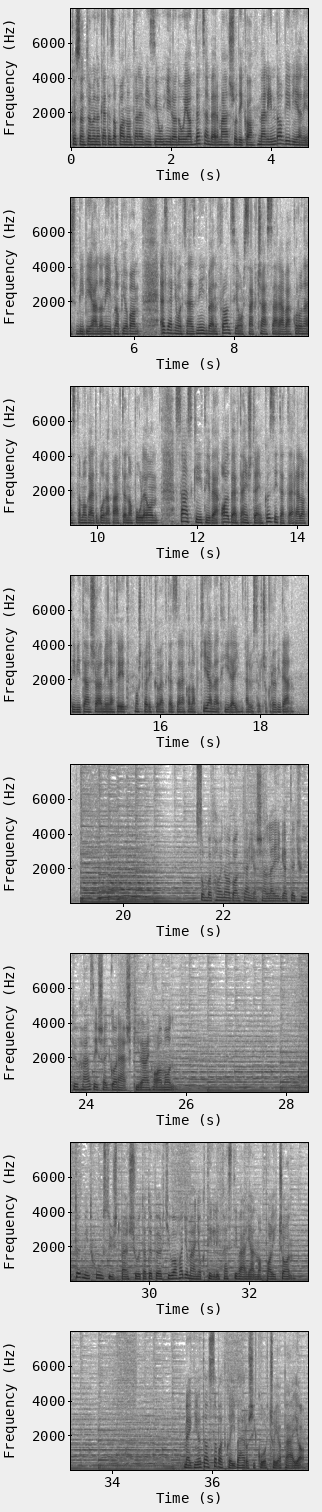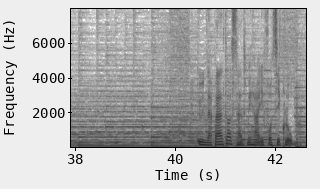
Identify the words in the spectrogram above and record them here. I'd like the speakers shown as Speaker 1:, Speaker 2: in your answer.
Speaker 1: Köszöntöm Önöket, ez a Pannon Televízió híradója. December másodika Melinda, Vivian és Bibiana névnapja van. 1804-ben Franciaország császárává koronázta magát Bonaparte Napóleon. 102 éve Albert Einstein közzétette relativitás elméletét, most pedig következzenek a nap kiemelt hírei, először csak röviden. Szombat hajnalban teljesen leégett egy hűtőház és egy garázs Királyhalmon. Több mint 20 üstben sült a töpörtyű a Hagyományok téli fesztiválján ma Palicson. Megnyílt a Szabadkai Városi Korcsolya pálya. Ünnepelte a Szent Mihályi Foci Klub.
